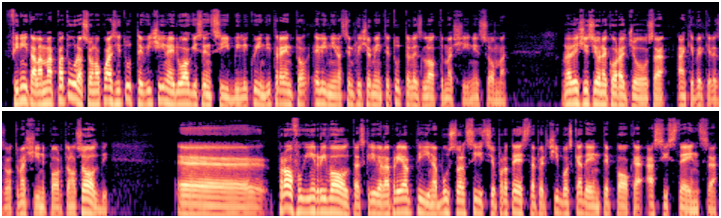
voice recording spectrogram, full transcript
Finita la mappatura, sono quasi tutte vicine ai luoghi sensibili, quindi Trento elimina semplicemente tutte le slot machine. Insomma, una decisione coraggiosa, anche perché le slot machine portano soldi. Eh, profughi in rivolta, scrive la Prealpina, Busto Arsizio protesta per cibo scadente e poca assistenza.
